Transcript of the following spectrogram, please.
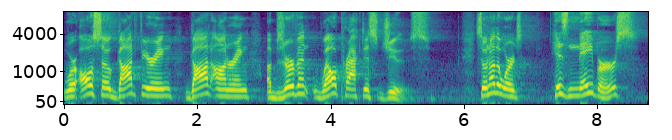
were also God fearing, God honoring, observant, well practiced Jews. So, in other words, his neighbors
